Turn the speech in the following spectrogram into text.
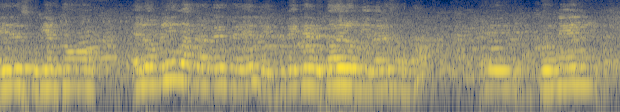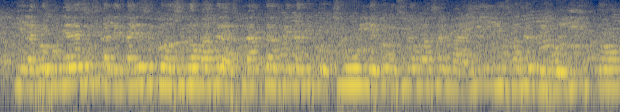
he descubierto el ombligo a través de él, de todo el universo, ¿no? Eh, con él y en la profundidad de sus calendarios he conocido más de las plantas, bien lo dijo Chuy, he conocido más el maíz, más el frijolito.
